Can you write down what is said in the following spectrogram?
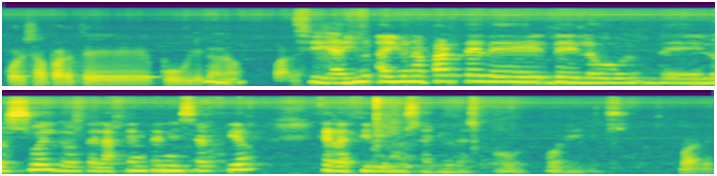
por esa parte pública, ¿no? Mm. Sí, hay, hay una parte de, de, los sueldos de la gente en inserción que recibimos ayudas por, por ellos. Vale,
